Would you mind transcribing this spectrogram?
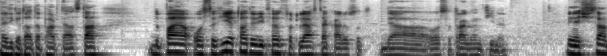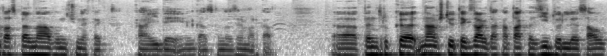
adică toată partea asta, după aia o să fie toate defensurile astea care o să, dea, o să tragă în tine. Bine, și Santa Spell n-a avut niciun efect ca idee, în caz când ați remarcat. Uh, pentru că n-am știut exact dacă atacă zidurile sau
